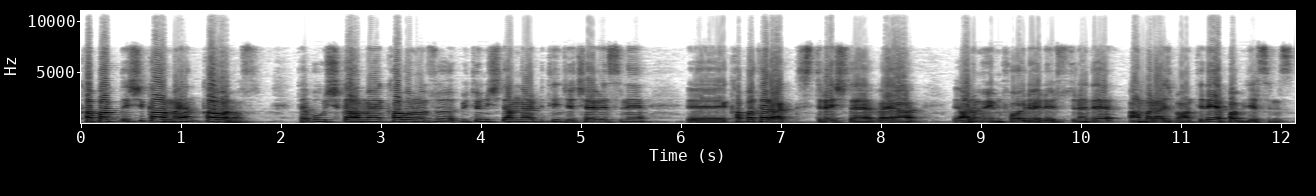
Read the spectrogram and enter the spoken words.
kapaklı ışık almayan kavanoz. Tabi bu ışık almayan kavanozu bütün işlemler bitince çevresini e, kapatarak streçle veya alüminyum folyo ile üstüne de ambalaj bantıyla yapabilirsiniz.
